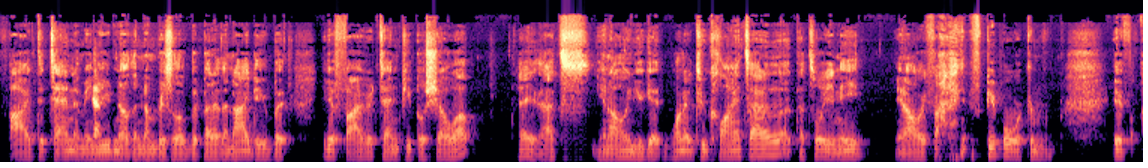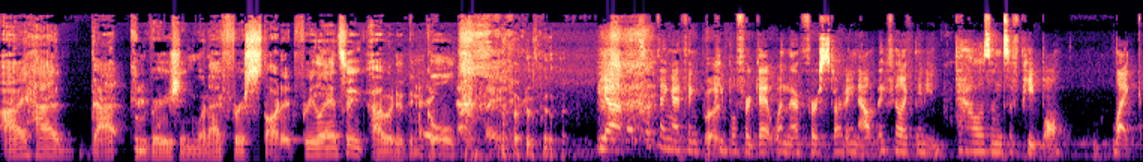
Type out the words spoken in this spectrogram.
five to 10. I mean, you know the numbers a little bit better than I do, but you get five or 10 people show up. Hey, that's, you know, and you get one or two clients out of that. That's all you need. You know, if I, if people were, con- if I had that conversion when I first started freelancing, I would have been gold. yeah, that's the thing I think but, people forget when they're first starting out. They feel like they need thousands of people, like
